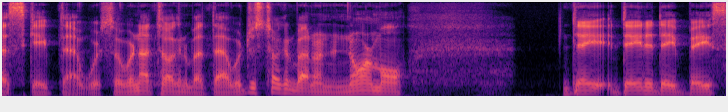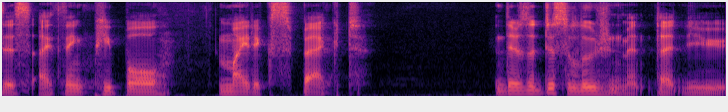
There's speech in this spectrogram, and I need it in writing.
escape that. We're- so we're not talking about that. We're just talking about on a normal day day-to-day basis i think people might expect there's a disillusionment that you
